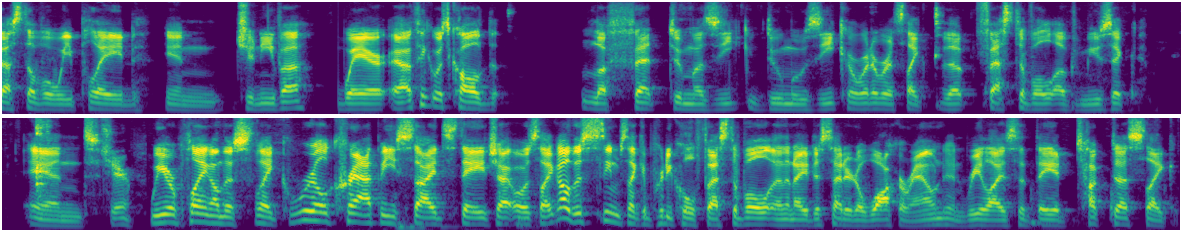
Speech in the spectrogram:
festival we played in Geneva, where I think it was called La Fête du Musique, du Musique or whatever. It's like the festival of music. And Sure. we were playing on this like real crappy side stage. I was like, oh, this seems like a pretty cool festival. And then I decided to walk around and realized that they had tucked us like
